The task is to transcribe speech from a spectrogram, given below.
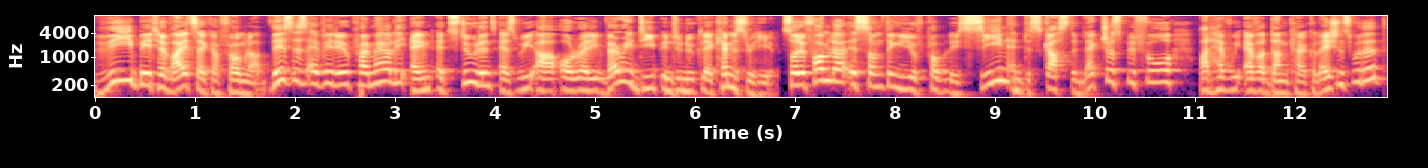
The Bethe Weizsäcker formula. This is a video primarily aimed at students as we are already very deep into nuclear chemistry here. So the formula is something you've probably seen and discussed in lectures before, but have we ever done calculations with it?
